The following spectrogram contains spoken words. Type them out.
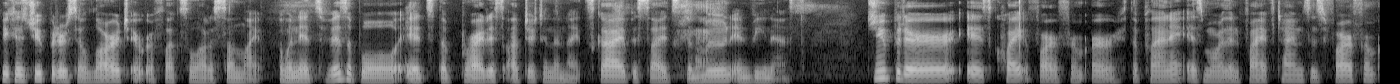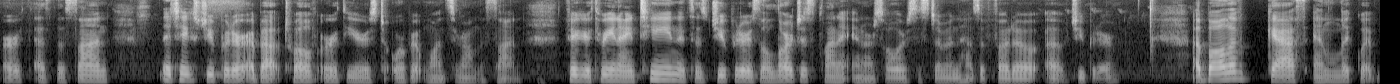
because Jupiter is so large, it reflects a lot of sunlight. When it's visible, it's the brightest object in the night sky besides the moon and Venus. Jupiter is quite far from Earth. The planet is more than five times as far from Earth as the Sun. It takes Jupiter about 12 Earth years to orbit once around the Sun. Figure 319, it says Jupiter is the largest planet in our solar system and has a photo of Jupiter. A ball of gas and liquid.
